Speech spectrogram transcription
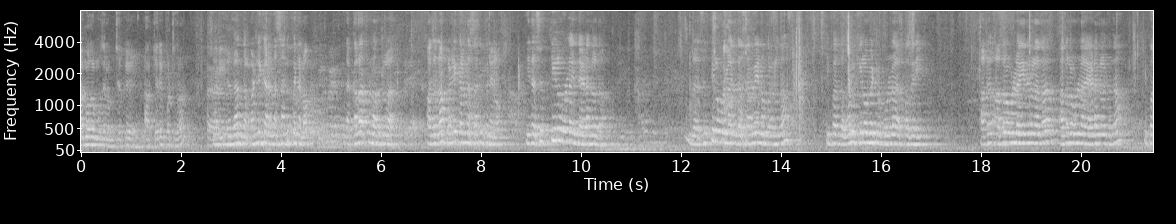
தமிழக முதலமைச்சருக்கு நான் தெரியப்படுத்துகிறோம். சரி இதுதான் இந்த பள்ளிக்கரண சதுப்பு நிலம். இந்த கலர்ஃபுல்லாக இருக்குல்ல அதுதான் பள்ளிக்கரண சதுப்பு நிலம். இதை சுற்றிலும் உள்ள இந்த இடங்கள் தான் இந்த சுற்றிலும் உள்ள இந்த சர்வே நம்பர்கள் தான் இப்போ இந்த ஒன் கிலோமீட்டருக்கு உள்ள பகுதி அது அதில் உள்ள இதுகளை தான் அதில் உள்ள இடங்களுக்கு தான் இப்போ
